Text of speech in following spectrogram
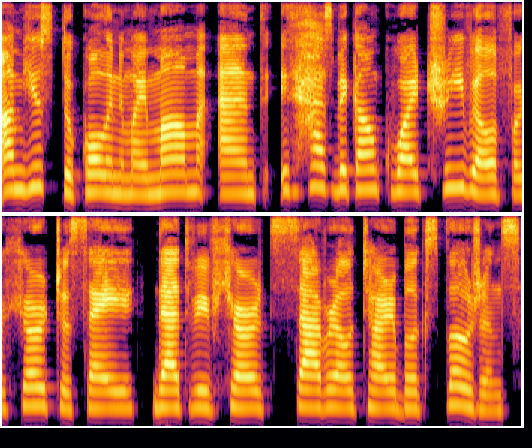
I'm used to calling my mom, and it has become quite trivial for her to say that we've heard several terrible explosions.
